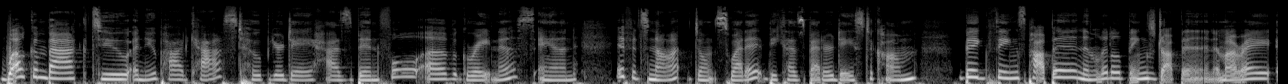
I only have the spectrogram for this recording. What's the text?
Welcome back to a new podcast. Hope your day has been full of greatness. And if it's not, don't sweat it because better days to come. Big things pop in and little things drop in. Am I right?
